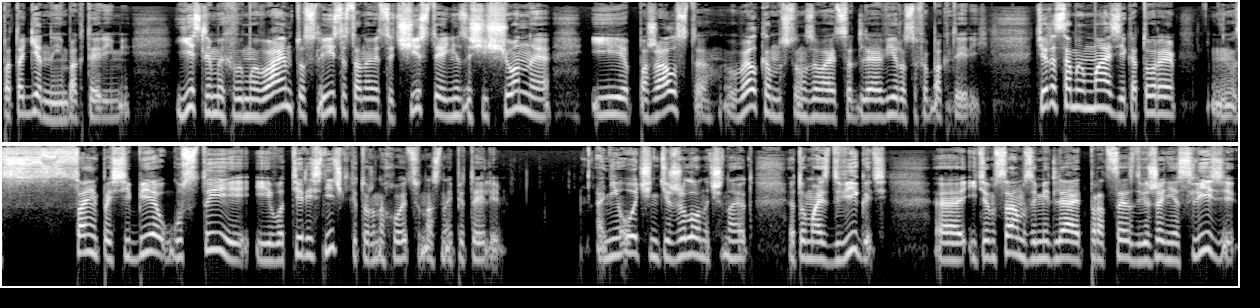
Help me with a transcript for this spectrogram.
патогенными бактериями. Если мы их вымываем, то слизистая становится чистая, незащищенная, и, пожалуйста, welcome, что называется, для вирусов и бактерий. Те же самые мази, которые сами по себе густые, и вот те реснички, которые находятся у нас на эпителии, они очень тяжело начинают эту мазь двигать, э, и тем самым замедляет процесс движения слизи.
